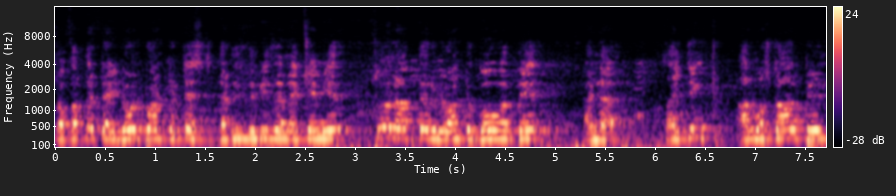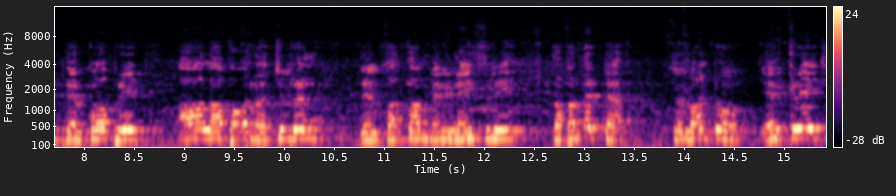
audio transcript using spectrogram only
So for that, I don't want to test. That is the reason I came here. Soon after, we want to go over there, and uh, so I think almost all parents they'll cooperate. All of our uh, children they'll perform very nicely. So for that, uh, so we want to encourage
